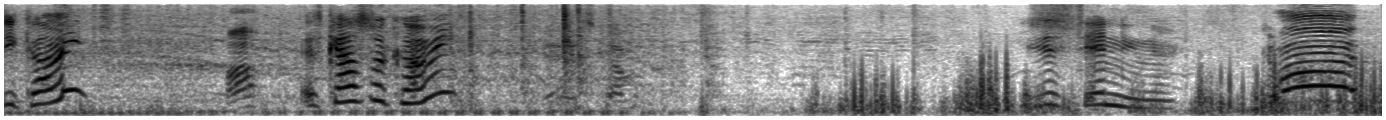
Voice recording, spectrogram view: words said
he coming? Huh? Is Kasl coming? Yeah, it's coming. He's just standing there. Come on!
